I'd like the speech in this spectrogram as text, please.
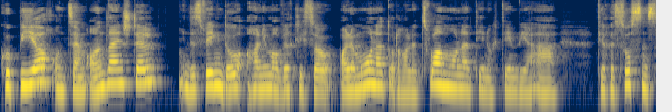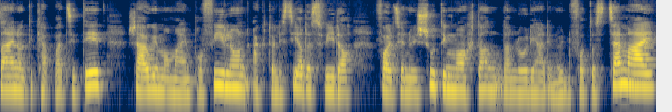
kopiere und zusammen online stelle. Deswegen da habe ich mir wirklich so alle Monat oder alle zwei Monate, je nachdem wie auch die Ressourcen sein und die Kapazität, schaue ich mir mein Profil an, aktualisiere das wieder. Falls ich ein neues Shooting mache, dann, dann lade ich auch die neuen Fotos zusammen ein,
